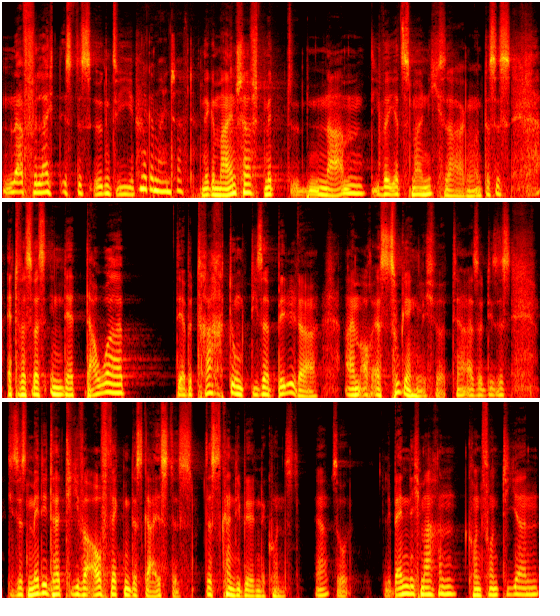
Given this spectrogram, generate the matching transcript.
na, vielleicht ist es irgendwie Eine Gemeinschaft. eine Gemeinschaft mit Namen, die wir jetzt mal nicht sagen. Und das ist etwas, was in der Dauer der Betrachtung dieser Bilder einem auch erst zugänglich wird. Ja, also dieses, dieses meditative Aufwecken des Geistes, das kann die bildende Kunst. Ja, so lebendig machen, konfrontieren.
